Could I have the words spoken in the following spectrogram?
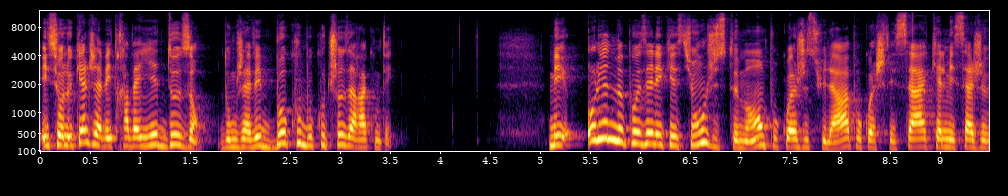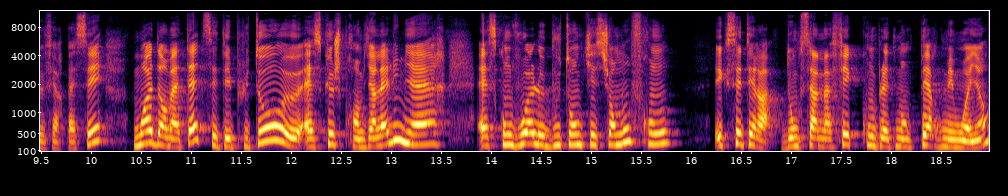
et sur lequel j'avais travaillé deux ans. Donc j'avais beaucoup, beaucoup de choses à raconter. Mais au lieu de me poser les questions, justement, pourquoi je suis là, pourquoi je fais ça, quel message je veux faire passer, moi, dans ma tête, c'était plutôt est-ce que je prends bien la lumière? Est-ce qu'on voit le bouton qui est sur mon front? Etc. Donc ça m'a fait complètement perdre mes moyens,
